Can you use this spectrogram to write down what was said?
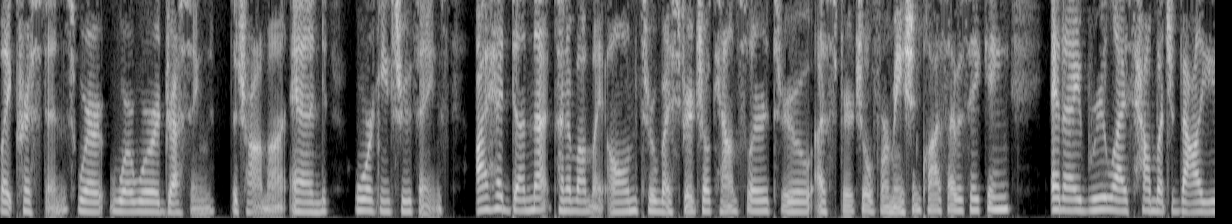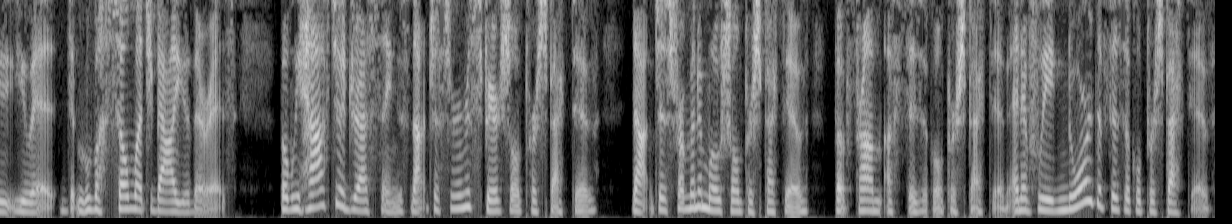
like Kristen's where, where we're addressing the trauma and working through things. I had done that kind of on my own through my spiritual counselor, through a spiritual formation class I was taking. And I realized how much value you it, so much value there is. But we have to address things not just from a spiritual perspective, not just from an emotional perspective, but from a physical perspective. And if we ignore the physical perspective,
